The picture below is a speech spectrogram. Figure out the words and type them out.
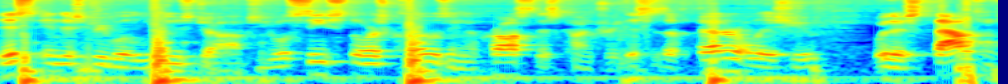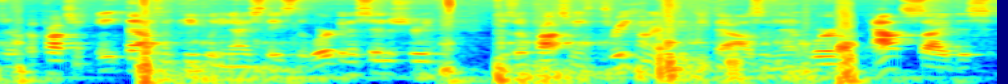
this industry will lose jobs. You will see stores closing across this country. This is a federal issue where there's thousands, or approximately 8,000 people in the United States that work in this industry. There's approximately 350,000 that work outside this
